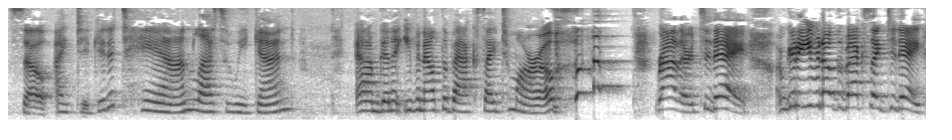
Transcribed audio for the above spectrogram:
So I did get a tan last weekend and I'm gonna even out the backside tomorrow. Rather, today. I'm gonna even out the backside today.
